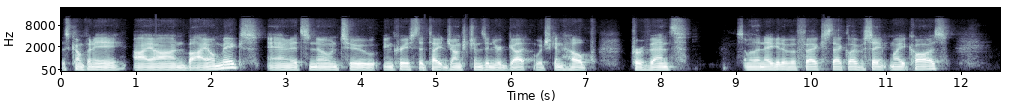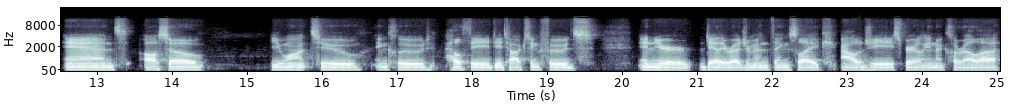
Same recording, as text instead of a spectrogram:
this company Ion Biome makes, and it's known to increase the tight junctions in your gut, which can help prevent some of the negative effects that glyphosate might cause. And also, you want to include healthy detoxing foods in your daily regimen, things like algae, spirulina, chlorella,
